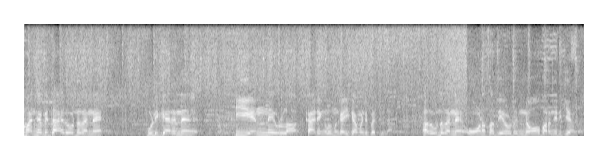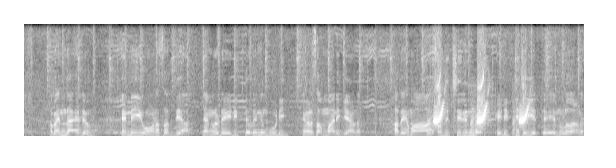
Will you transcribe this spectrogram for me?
മഞ്ഞപ്പിത്തായതുകൊണ്ട് തന്നെ പുള്ളിക്കാരന് ഈ എണ്ണയുള്ള കാര്യങ്ങളൊന്നും കഴിക്കാൻ വേണ്ടി പറ്റില്ല. അതുകൊണ്ട് തന്നെ ഓണസദ്യയോട് നോ പറഞ്ഞിരിക്കുകയാണ്. അപ്പോൾ എന്തായാലും എന്റെ ഈ ഓണസദ്യ ഞങ്ങളുടെ എഡിറ്ററിനും കൂടി ഞങ്ങൾ സമ്മാനിക്കുകയാണ്. അദ്ദേഹം ആസ്വദിച്ചിരുന്ന് എഡിറ്റ് ചെയ്യട്ടെ എന്നുള്ളതാണ്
